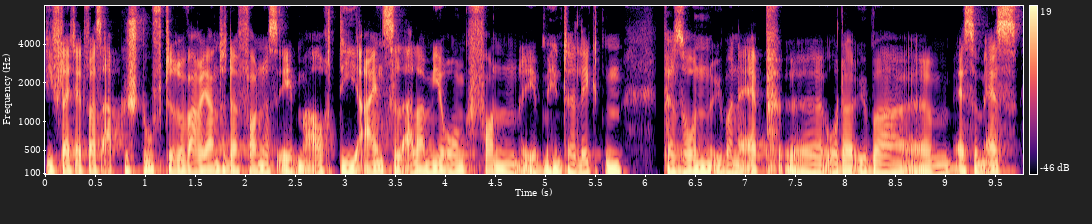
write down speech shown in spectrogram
Die vielleicht etwas abgestuftere Variante davon ist eben auch die Einzelalarmierung von eben hinterlegten Personen über eine App äh, oder über ähm, SMS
